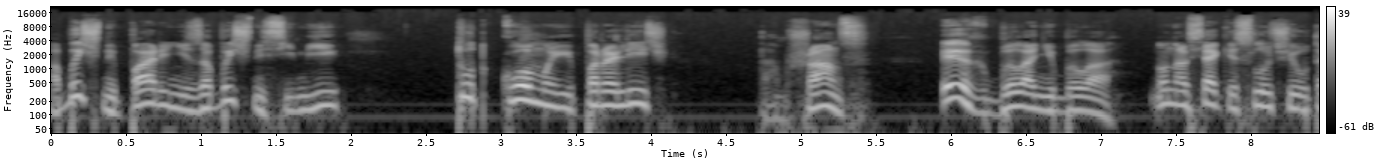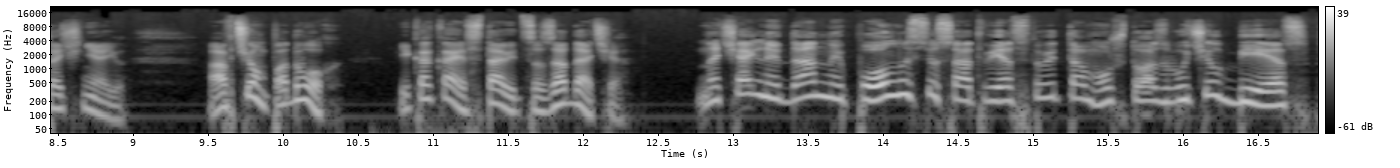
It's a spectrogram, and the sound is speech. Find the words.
Обычный парень из обычной семьи. Тут кома и паралич. Там шанс. Эх, была не была, но на всякий случай уточняю. А в чем подвох? И какая ставится задача? Начальные данные полностью соответствуют тому, что озвучил бес.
